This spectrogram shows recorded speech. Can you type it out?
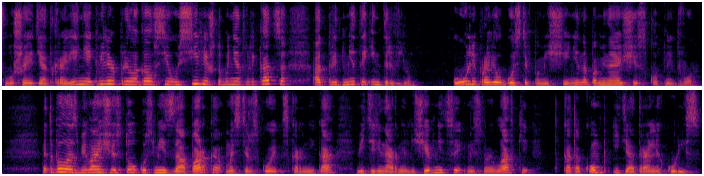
Слушая эти откровения, Квиллер прилагал все усилия, чтобы не отвлекаться от предмета интервью. Оли провел гостя в помещение, напоминающее скотный двор. Это была сбивающая с толку смесь зоопарка, мастерской скорняка, ветеринарной лечебницы, мясной лавки, катакомб и театральных кулис.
